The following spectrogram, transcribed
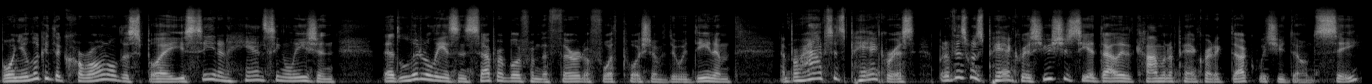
But when you look at the coronal display, you see an enhancing lesion that literally is inseparable from the third or fourth portion of the duodenum. And perhaps it's pancreas, but if this was pancreas, you should see a dilated common or pancreatic duct, which you don't see.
